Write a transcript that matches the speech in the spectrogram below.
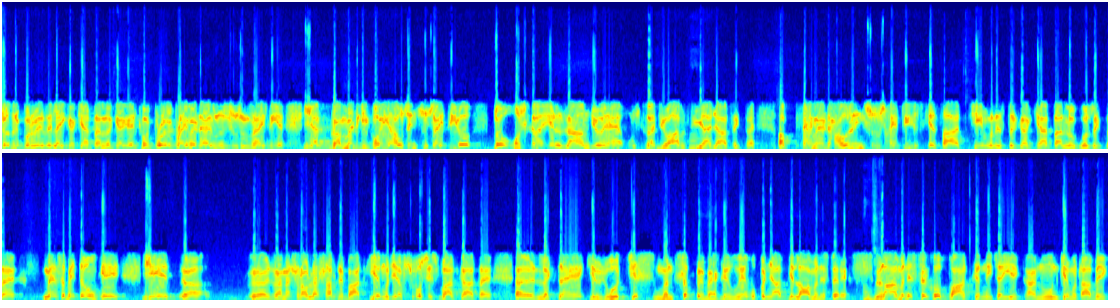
चौधरी परवेज इलाई का क्या ताल्लुक है? अगर कोई प्राइवेट हाउसिंग सोसाइटी है या गवर्नमेंट की कोई हाउसिंग सोसाइटी हो तो उसका इल्ज़ाम जो है उसका जवाब दिया जा सकता है। अब प्राइवेट हाउसिंग सोसाइटीज के साथ चीफ मिनिस्टर का क्या ताल्लुक हो सकता है? मैं समझता हूँ कि ये राना सरावला साहब ने बात की है मुझे अफसोस इस बात का आता है लगता है कि वो जिस मनसब पे बैठे हुए हैं वो पंजाब के लॉ मिनिस्टर है। लॉ मिनिस्टर को बात करनी चाहिए कानून के मुताबिक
